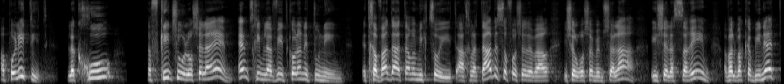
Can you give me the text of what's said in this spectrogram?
הפוליטית. לקחו תפקיד שהוא לא שלהם. הם צריכים להביא את כל הנתונים, את חוות דעתם המקצועית. ההחלטה בסופו של דבר היא של ראש הממשלה, היא של השרים, אבל בקבינט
